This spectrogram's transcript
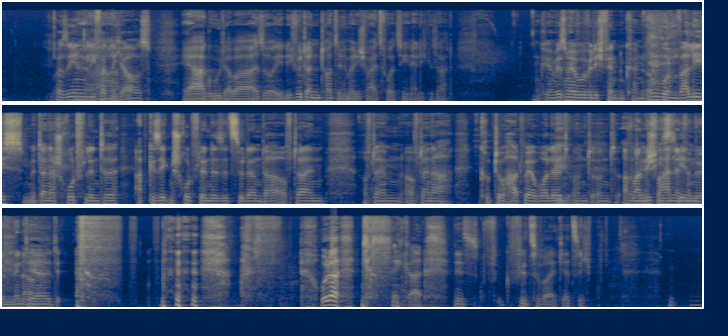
Brasilien ja, liefert nicht aus. Ja, gut, aber also ich würde dann trotzdem immer die Schweiz vorziehen, ehrlich gesagt. Okay, dann wissen wir, wo wir dich finden können. Irgendwo im Wallis mit deiner Schrotflinte, abgesägten Schrotflinte, sitzt du dann da auf deinem, auf deinem, auf deiner Krypto-Hardware-Wallet und, und auf meinem nicht vorhandenen Vermögen, genau. Der, der Oder egal, nee, es führt zu weit jetzt. Ich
